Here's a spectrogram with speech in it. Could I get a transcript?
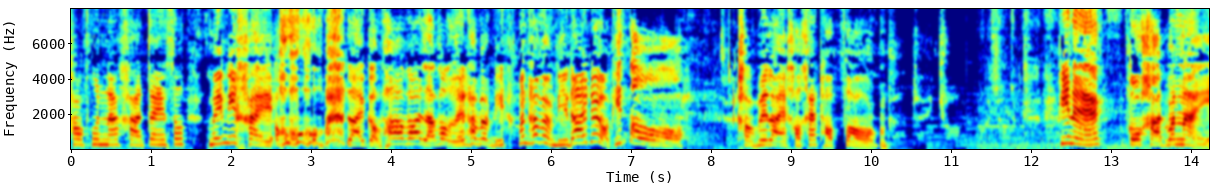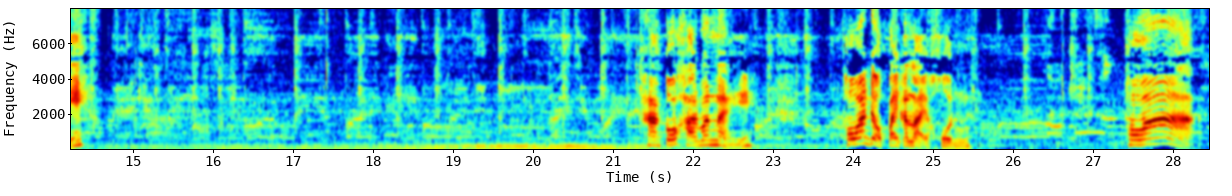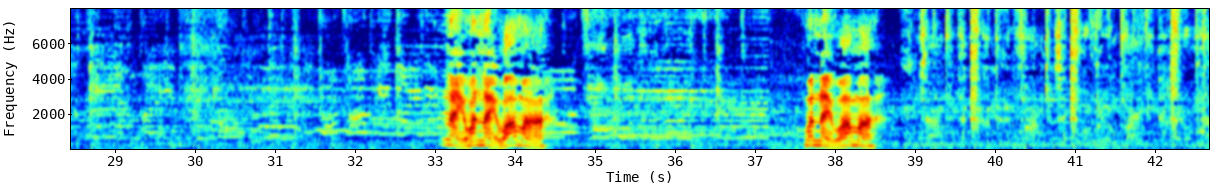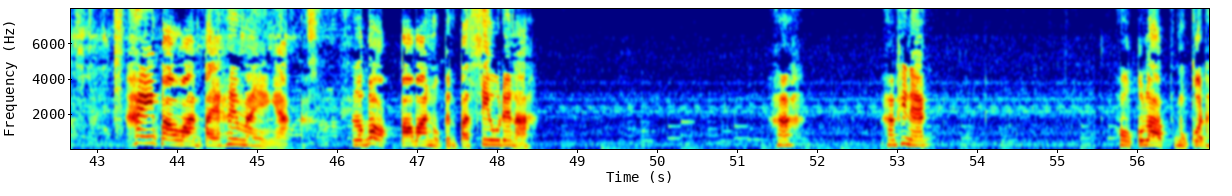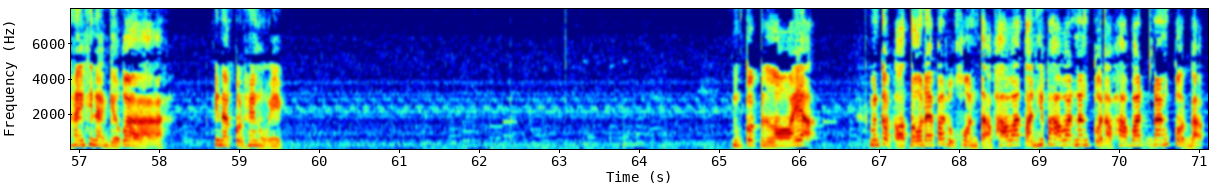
ขอบคุณนะคะ ใจส้ไม่มีใคร โอ้ลน์กับภาพวาดแล้วบอกเลยทำแบบนี้ มันทำแบบนี้ได้ด้วยหรอพี่ต่อ เขาไม่ลน์เขาแค่ท็อปฟอร์ม พี่แน็กโกคัดวันไหน หาโกคัดวันไหน เพราะว่าเดี๋ยวไปกันหลายคน เพราะว่า ไหนวันไหนว่ามา วันไหนว่ามาให้ปาวานไปให้มาอย่างเงี้ย แล้วบอกปาวานหนูเป็นปลาซิวด้วยนะ ฮะ ฮะพี่แน็กหกกุหลาบหนูกดให้พี่แนกเยอะกว่า พี่แนกกดให้หนูอีกหนูกดเป็นร้อยอะ่ะ มันกดออโต้ได้ป่ะทุกคน แต่ภาพว่าตอนที่ภาพว่านั่งกดอะภาพว่านั่งกดแบบ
